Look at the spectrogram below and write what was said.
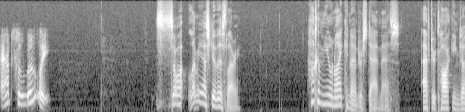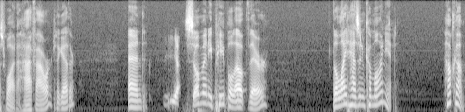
Absolutely. So uh, let me ask you this, Larry. How come you and I can understand this after talking just what, a half hour together? And yeah. so many people out there, the light hasn't come on yet. How come?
